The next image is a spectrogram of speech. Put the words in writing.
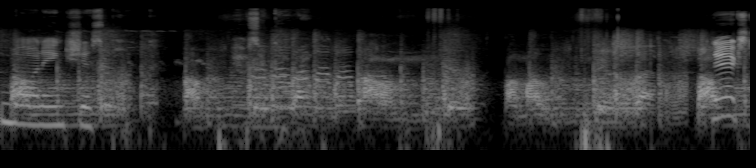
non anxious Next!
